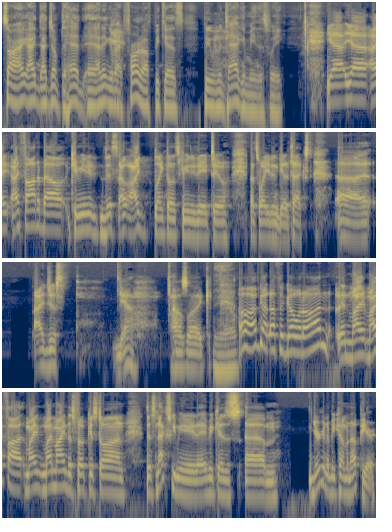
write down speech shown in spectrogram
sorry, I, I, I jumped ahead and I didn't go back far enough because people have been tagging me this week. Yeah, yeah. I, I thought about community. This I, I blanked on this community day too. That's why you didn't get a text. Uh, I just, yeah. I was like, yeah. oh, I've got nothing going on, and my my thought, my my mind is focused on this next community day because um, you're going to be coming up here.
